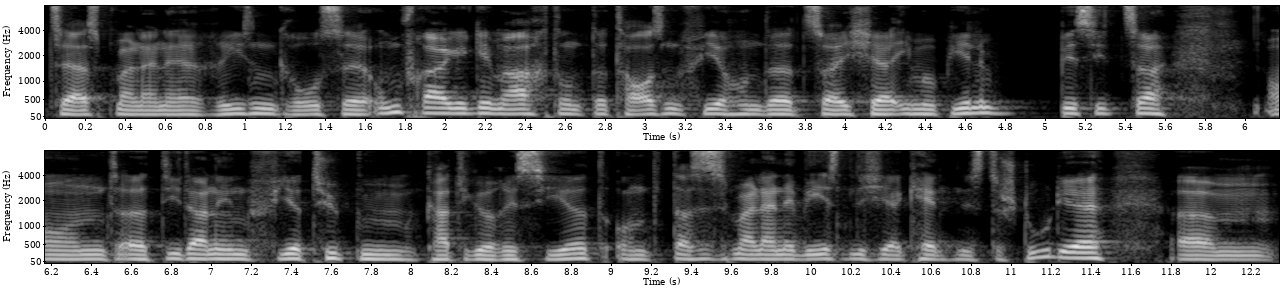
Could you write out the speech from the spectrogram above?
zuerst mal eine riesengroße Umfrage gemacht unter 1400 solcher Immobilienbesitzer und äh, die dann in vier Typen kategorisiert. Und das ist mal eine wesentliche Erkenntnis der Studie. Ähm,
